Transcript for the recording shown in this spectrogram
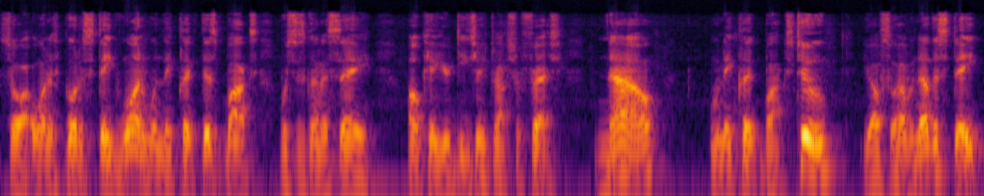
So I want to go to state one when they click this box, which is going to say okay, your DJ drops refresh. Now, when they click box two, you also have another state,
